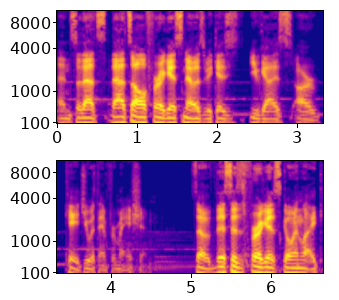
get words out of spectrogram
And so that's that's all Fergus knows because you guys are cagey with information. So this is Fergus going like,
